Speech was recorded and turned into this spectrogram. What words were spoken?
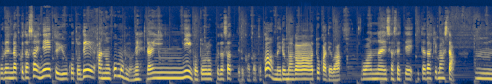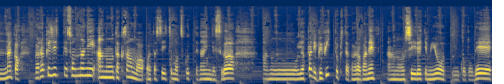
ご連絡くださいねということで、あの、コモフのね、LINE にご登録くださってる方とか、メルマガとかではご案内させていただきました。うん、なんか、柄生地ってそんなに、あの、たくさんは私いつも作ってないんですが、あのー、やっぱりビビッときた柄がね、あのー、仕入れてみようということで、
